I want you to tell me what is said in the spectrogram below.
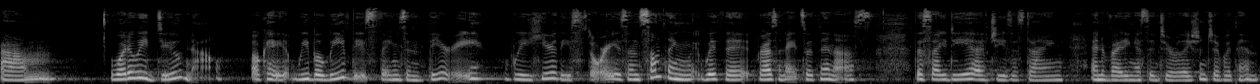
um, what do we do now? Okay, we believe these things in theory. We hear these stories, and something with it resonates within us. This idea of Jesus dying and inviting us into a relationship with Him.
